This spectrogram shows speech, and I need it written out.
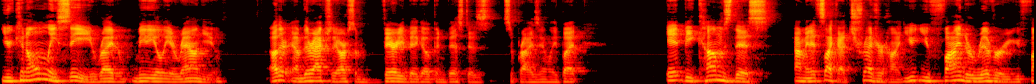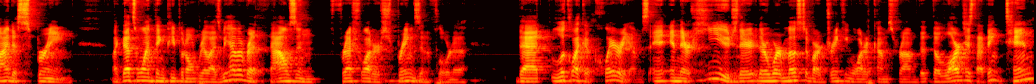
you can only see right immediately around you. Other, um, there actually are some very big open vistas, surprisingly. But it becomes this. I mean, it's like a treasure hunt. You you find a river, you find a spring. Like that's one thing people don't realize. We have over a thousand freshwater springs in Florida that look like aquariums, and, and they're huge. They're they're where most of our drinking water comes from. The, the largest, I think, ten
